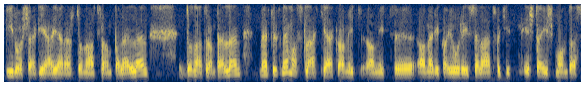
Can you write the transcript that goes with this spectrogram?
bírósági eljárás Donald Trump ellen, Donald Trump ellen, mert ők nem azt látják, amit, amit Amerika jó része lát, hogy, és te is mondasz,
